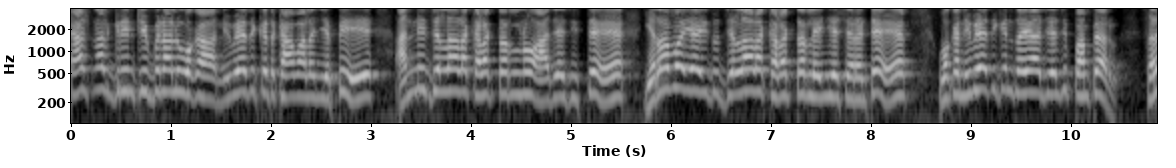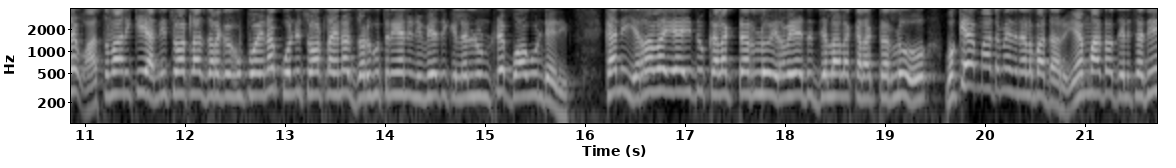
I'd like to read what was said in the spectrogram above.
నేషనల్ గ్రీన్ ట్రిబ్యునల్ ఒక నివేదిక కావాలని చెప్పి అన్ని జిల్లాల కలెక్టర్లను ఆదేశిస్తే ఇరవై ఐదు జిల్లాల కలెక్టర్లు ఏం చేశారంటే ఒక నివేదికను తయారు చేసి పంపారు. సరే వాస్తవానికి అన్ని చోట్ల జరగకపోయినా కొన్ని చోట్లైనా జరుగుతున్నాయని నివేదికలు ఉంటే బాగుండేది. కానీ ఇరవై ఐదు కలెక్టర్లు ఇరవై ఐదు జిల్లాల కలెక్టర్లు ఒకే మాట మీద నిలబడ్డారు. ఏం మాటో తెలిసది?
